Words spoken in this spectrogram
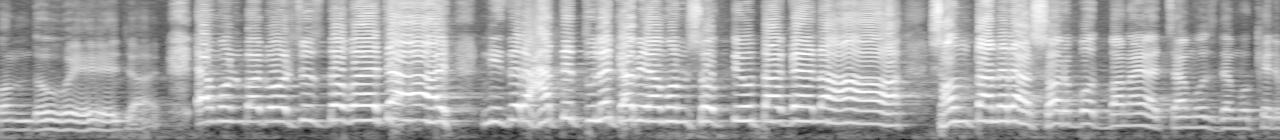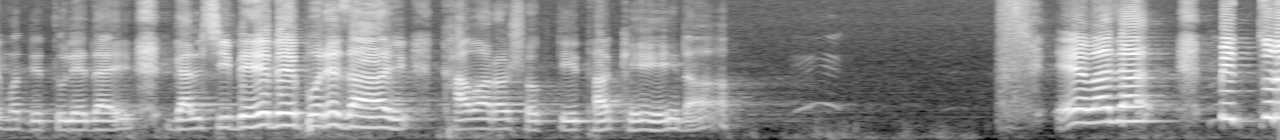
বন্ধ হয়ে যায় এমন ভাবে অসুস্থ হয়ে যায়, নিজের হাতে তুলে খাবে এমন শক্তিও থাকে না। সন্তানেরা শরবত বানায়, চামচ দিয়ে মুখের মধ্যে তুলে দেয়, গালসি পড়ে যায়, খাওয়ারও শক্তি থাকে না। এ বাজার মৃত্যুর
